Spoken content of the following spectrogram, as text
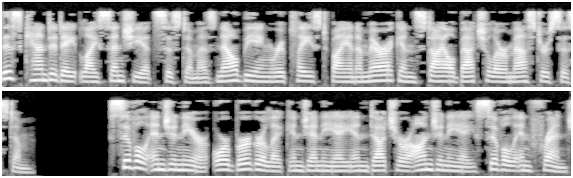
This candidate licentiate system is now being replaced by an American-style bachelor-master system. Civil engineer or burgerlijk ingenieur in Dutch or ingénieur civil in French,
